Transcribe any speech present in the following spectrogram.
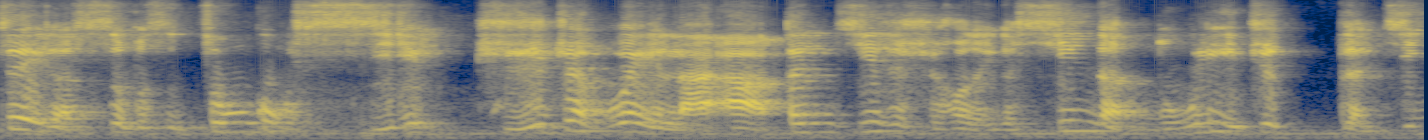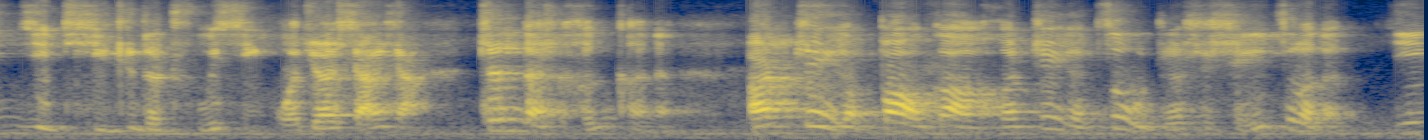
这个是不是中共习执政未来啊登基的时候的一个新的奴隶制的经济体制的雏形？我就要想想，真的是很可能。而这个报告和这个奏折是谁做的？应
